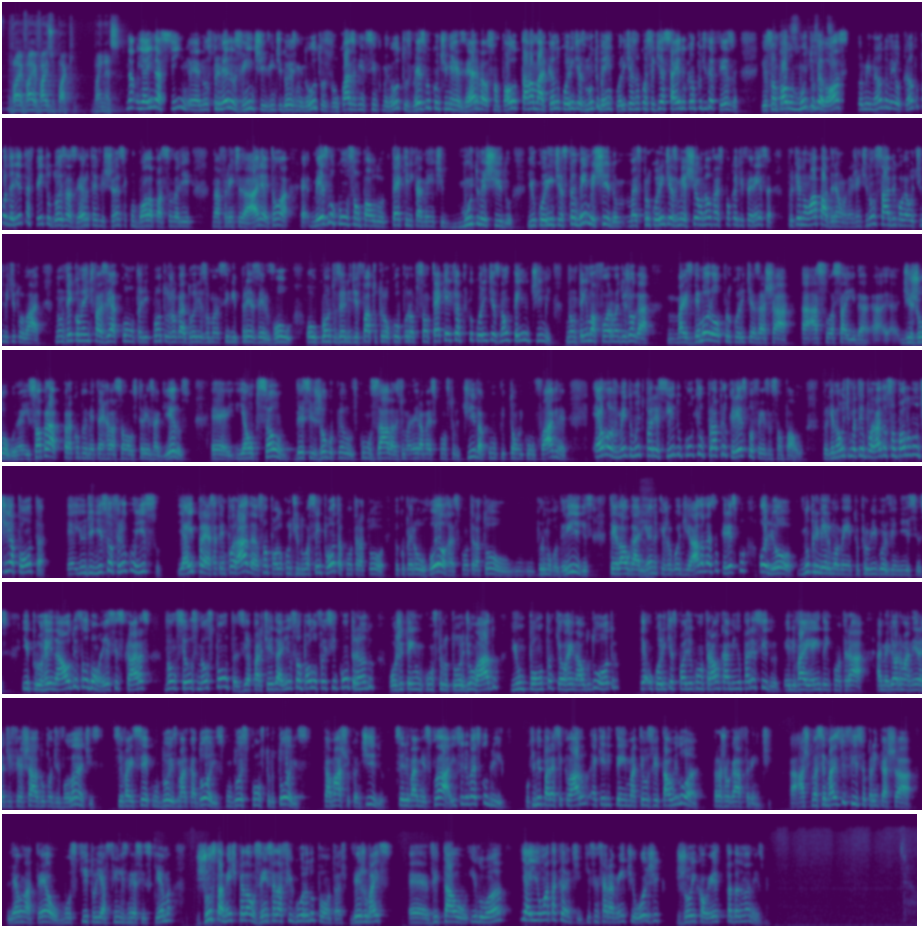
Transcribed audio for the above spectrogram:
Vai, vai, vai, Zupac. Vai nessa. Não, e ainda assim, é, nos primeiros 20, 22 minutos, ou quase 25 minutos, mesmo com o time reserva, o São Paulo estava marcando o Corinthians muito bem. O Corinthians não conseguia sair do campo de defesa. E o São Paulo, muito veloz, dominando o meio-campo, poderia ter feito 2 a 0 teve chance com bola passando ali na frente da área. Então, é, mesmo com o São Paulo tecnicamente muito mexido e o Corinthians também mexido, mas para o Corinthians mexer ou não faz pouca diferença, porque não há padrão, né? A gente não sabe qual é o time titular. Não tem como a gente fazer a conta de quantos jogadores o Mancini preservou ou quantos ele de fato trocou por opção técnica, porque o Corinthians não tem um time, não tem uma forma de jogar. Mas demorou para o Corinthians achar a, a, sua saída de jogo. Né? E só para complementar em relação aos três zagueiros, é, e a opção desse jogo pelos, com os alas de maneira mais construtiva, com o Piton e com o Fagner, é um movimento muito parecido com o que o próprio Crespo fez no São Paulo. Porque na última temporada o São Paulo não tinha ponta. É, e o Diniz sofreu com isso. E aí, para essa temporada, o São Paulo continua sem ponta, contratou, recuperou o Rojas, contratou o, Bruno Rodrigues, tem lá o Galeano que jogou de ala, mas o Crespo olhou no primeiro momento para o Igor Vinícius e para o Reinaldo e falou: bom, esses caras vão ser os meus pontas. E a partir dali o São Paulo foi se encontrando. Hoje tem um construtor de um lado e um ponta, que é o Reinaldo do outro, o Corinthians pode encontrar um caminho parecido. Ele vai ainda encontrar a melhor maneira de fechar a dupla de volantes? Se vai ser com dois marcadores, com dois construtores, Camacho e Cantilho? Se ele vai mesclar, isso ele vai descobrir. O que me parece claro é que ele tem Matheus Vital e Luan para jogar à frente. Acho que vai ser mais difícil para encaixar Léo Natel, Mosquito e afins nesse esquema, justamente pela ausência da figura do ponta. Vejo mais é, Vital e Luan, e aí um atacante, que sinceramente hoje Jô e Cauê tá dando na mesma.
